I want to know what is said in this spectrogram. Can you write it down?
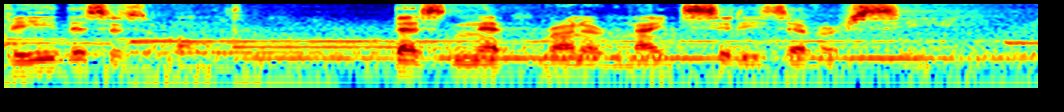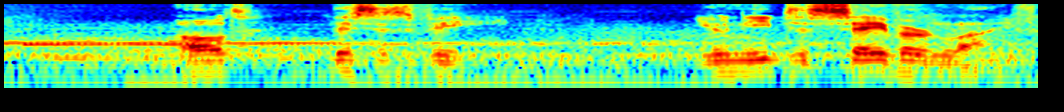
V, this is Alt. Best net runner Night City's ever seen. Alt, this is V. You need to save her life.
